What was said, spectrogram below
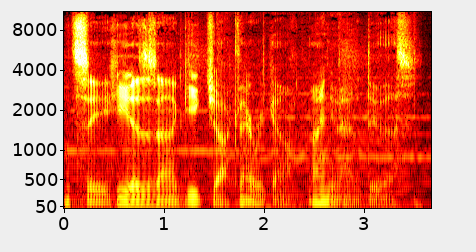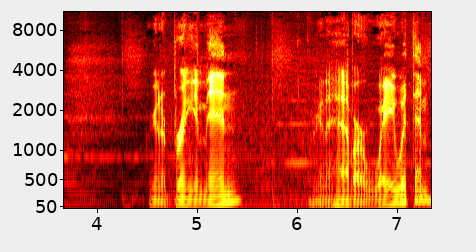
Let's see. He is uh, Geek Jock. There we go. I knew how to do this. We're gonna bring him in. We're gonna have our way with him.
